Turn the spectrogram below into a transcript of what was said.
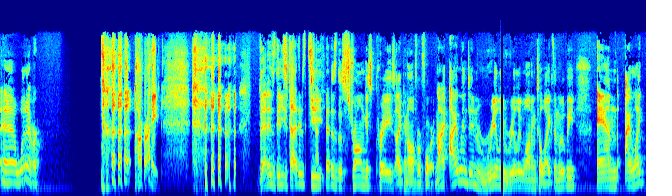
eh, whatever. All right. That is the that is the that is the strongest praise I can offer for it. And I, I went in really really wanting to like the movie, and I liked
